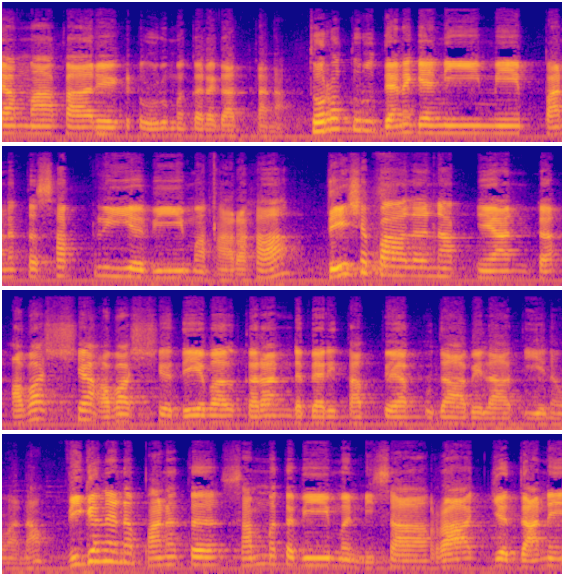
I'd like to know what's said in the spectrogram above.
යම් ආකාරයකට උරුම කරගත්තා නම් තොරතුරු දැනගැනීමේ පනත සක්‍රීය වීම හරහා දේශපාලනඥයන්ට අවශ්‍ය අවශ්‍ය දේවල් කරන්න බැරි තත්වයක් උදා වෙලා තියෙනවා නම් විගණන පනත සම්මත වීම නිසා රාජ්‍ය ධනය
